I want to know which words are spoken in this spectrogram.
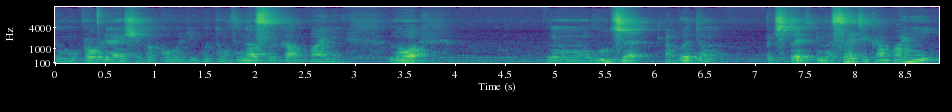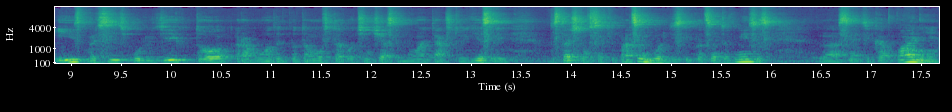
там, управляющего какого-либо, там, финансовой компании. Но лучше об этом почитать и на сайте компании и спросить у людей, кто работает. Потому что очень часто бывает так, что если достаточно высокий процент, более 10% в месяц, на сайте компании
